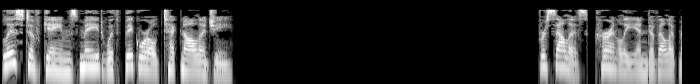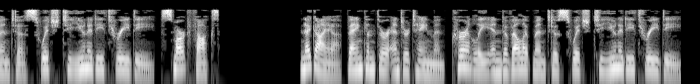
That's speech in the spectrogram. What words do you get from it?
List of games made with Bigworld technology. Versalis, currently in development to switch to Unity 3D, SmartFox Negaia Vankanther Entertainment currently in development to switch to Unity 3D,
